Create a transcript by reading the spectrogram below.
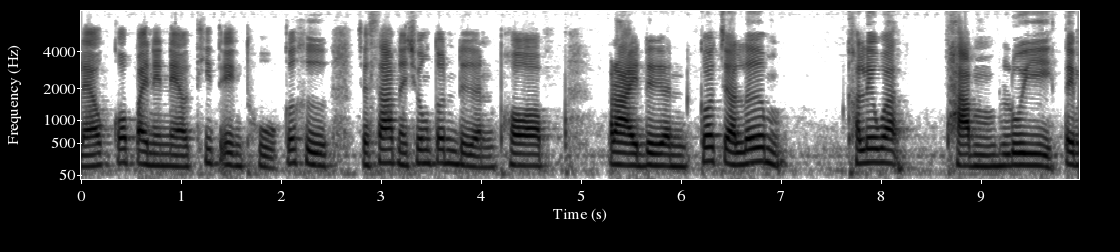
แล้วก็ไปในแนวที่ตัวเองถูกก็คือจะทราบในช่วงต้นเดือน พอปลายเดือนก็จะเริ่มเขาเรียกว่าทำลุยเต็ม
